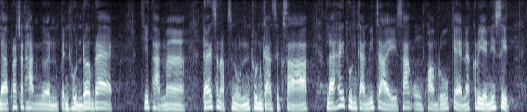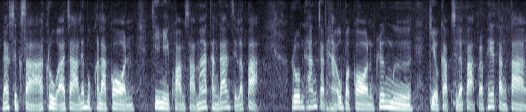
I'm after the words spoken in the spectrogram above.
และพระราชทานเงินเป็นทุนเริ่มแรกที่ผ่านมาได้สนับสนุนทุนการศึกษา และให้ทุนการวิจัยสร้างองค์ความรู้แก่นักเรียนนิสิต นักศึกษา ครูอาจารย์และบุคลากร ที่มีความสามารถทางด้านศิลปะ รวมทั้งจัดหาอุปกรณ์เครื่องมือเกี่ยวกับศิลปะประเภทต่าง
